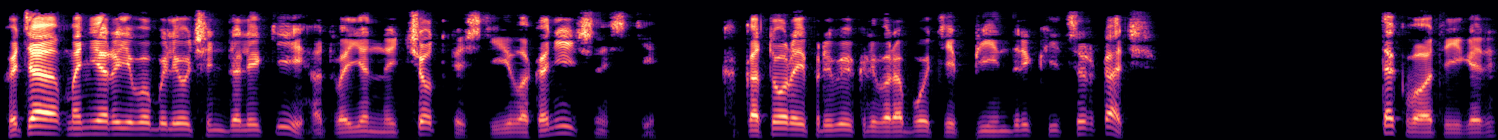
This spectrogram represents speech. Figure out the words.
Хотя манеры его были очень далеки от военной четкости и лаконичности, к которой привыкли в работе Пиндрик и Циркач. Так вот, Игорь,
